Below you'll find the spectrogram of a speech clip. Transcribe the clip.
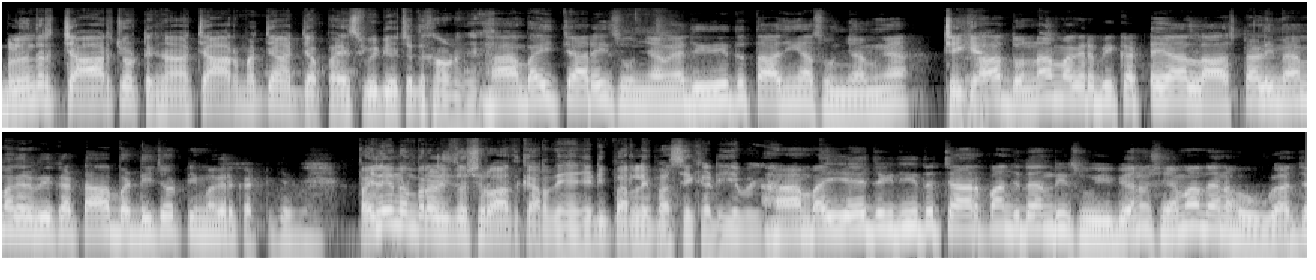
ਬਲਵਿੰਦਰ ਚਾਰ ਝੋਟੀਆਂ ਚਾਰ ਮੱਝਾਂ ਅੱਜ ਆਪਾਂ ਇਸ ਵੀਡੀਓ 'ਚ ਦਿਖਾਉਣੀਆਂ। ਹਾਂ ਬਾਈ ਚਾਰੇ ਹੀ ਸੂਈਆਂ ਵੀਆਂ ਜਗਜੀਤ ਤਾਜ਼ੀਆਂ ਸੂਈਆਂ ਵੀਆਂ। ਠੀਕ ਹੈ। ਆ ਦੋਨਾਂ ਮਗਰ ਵੀ ਕੱਟਿਆ ਲਾਸਟ ਵਾਲੀ ਮੈਂ ਮਗਰ ਵੀ ਕੱਟਾ ਵੱਡੀ ਝੋਟੀ ਮਗਰ ਕੱਟੀ ਹੈ ਬਾਈ। ਪਹਿਲੇ ਨੰਬਰ ਵਾਲੀ ਤੋਂ ਸ਼ੁਰੂਆਤ ਕਰਦੇ ਹਾਂ ਜਿਹੜੀ ਪਰਲੇ ਪਾਸੇ ਖੜੀ ਹੈ ਬਾਈ। ਹਾਂ ਬਾਈ ਇਹ ਜਗਜੀਤ 4-5 ਦਿਨ ਦੀ ਸੂਈ ਵੀ ਇਹਨੂੰ 6ਵਾਂ ਦਿਨ ਹੋਊਗਾ ਅੱਜ।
